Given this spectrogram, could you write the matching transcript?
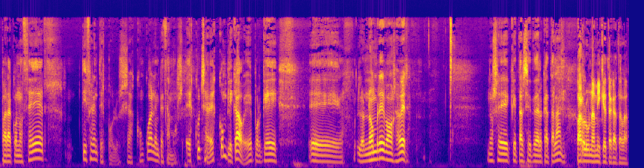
para conocer diferentes pueblos. O sea, ¿con cuál empezamos? Escucha, es complicado, ¿eh? porque eh, los nombres, vamos a ver, no sé qué tal se te da el catalán. Parlo una miqueta catalán.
